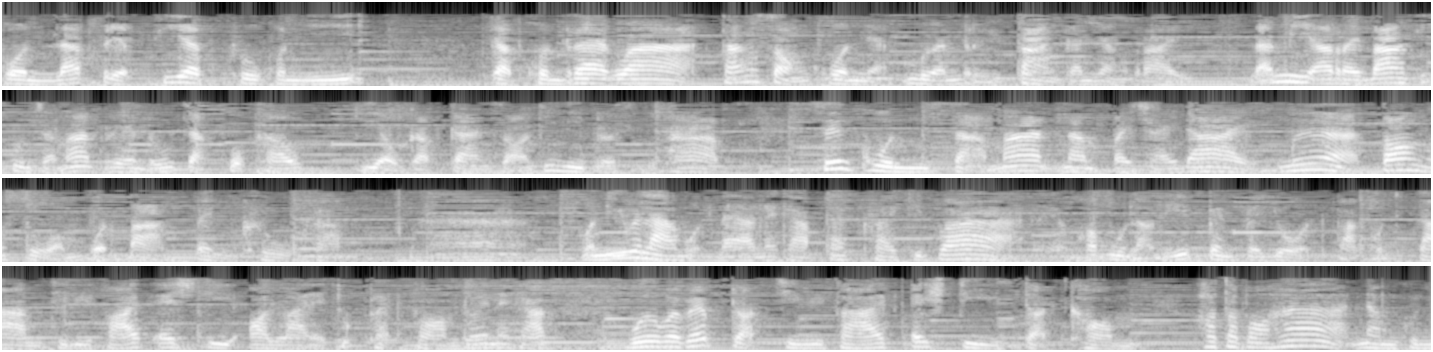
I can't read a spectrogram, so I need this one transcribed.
คนและเปรียบเทียบครูคนนี้ กับคนแรกว่าทั้งสองคนเนี่ยเหมือนหรือต่างกันอย่างไร และมีอะไรบ้างที่คุณสามารถเรียนรู้จากพวกเขาเกี่ยวกับการสอนที่มีประสิทธิภาพ ซึ่งคุณสามารถนำไปใช้ได้เมื่อต้องสวมบทบาทเป็นครูครับวันนี้เวลาหมดแล้วนะครับ ถ้าใครคิดว่าข้อมูลเหล่านี้เป็นประโยชน์ ฝากกดติดตาม TV5 HD ออนไลน์ในทุกแพลตฟอร์มด้วยนะครับ www.tv5hd.com พทบ5นำคุณ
